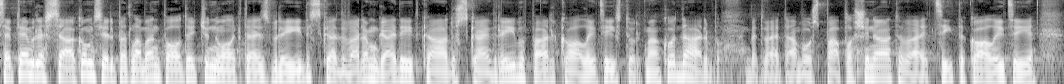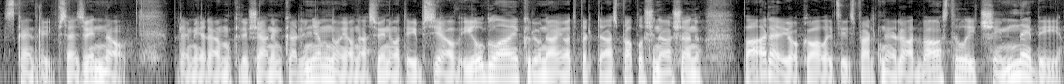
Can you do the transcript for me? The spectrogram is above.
septembris sākums ir pat labam politiķu noliktais brīdis, kad varam gaidīt kādu skaidrību par koalīcijas turpmāko darbu. Bet vai tā būs paplašināta vai cita koalīcija, skaidrības aizvien nav. Premjeram Krišānim Kariņam no jaunās vienotības jau ilgu laiku runājot par tās paplašināšanu, pārējo koalīcijas partneru atbalsta līdz šim nebija.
